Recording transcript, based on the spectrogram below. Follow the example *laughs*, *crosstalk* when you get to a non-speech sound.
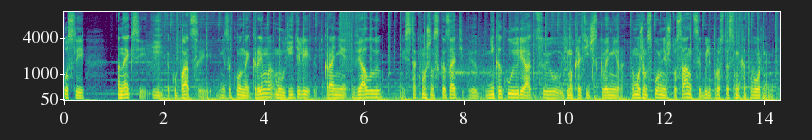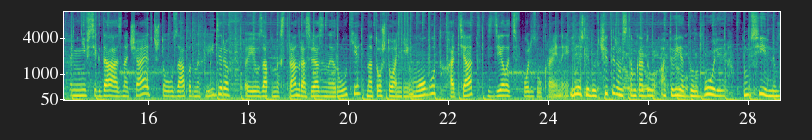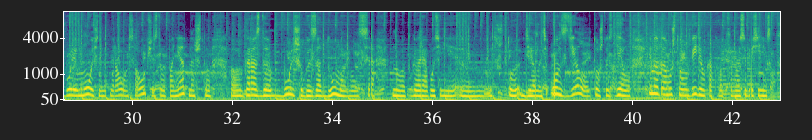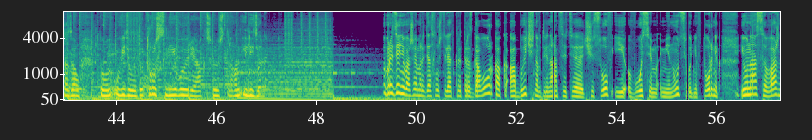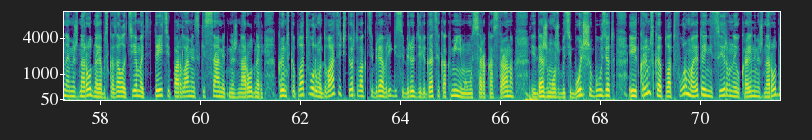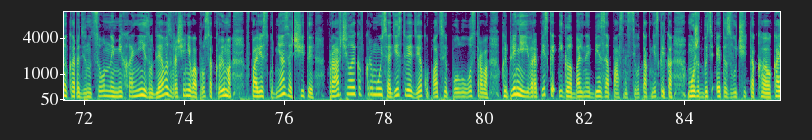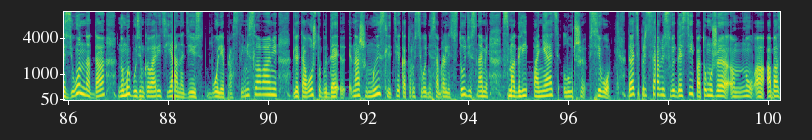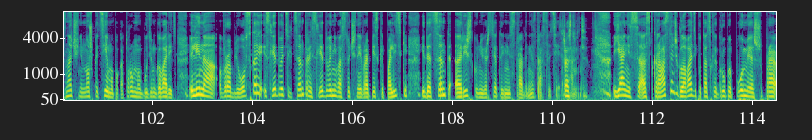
после аннексии и оккупации незаконной Крыма мы увидели крайне вялую если так можно сказать, э, никакую реакцию демократического мира. Мы можем вспомнить, что санкции были просто смехотворными. Это не всегда означает, что у западных лидеров и у западных стран развязаны руки на то, что они могут, хотят сделать в пользу Украины. Если бы в 2014 году ответ был более сильным, более мощным от мирового сообщества, понятно, что э, гораздо больше бы задумывался, ну вот говоря о Путине, э, что делать. Он сделал то, что сделал, именно потому, что он видел, как вот мой собеседник сказал, что он увидел эту трусливую реакцию стран и лидеров. Добрый день, уважаемые радиослушатели. Открытый разговор, как обычно, в 12 э, часов и 8 минут. Сегодня вторник. И у нас важная международная, я бы сказала, тема. Третий парламентский саммит международной крымской платформы. 24 октября в Риге соберет делегации как минимум из 40 стран. И даже, может быть, и больше будет. И крымская платформа – это инициированный Украиной международный координационный механизм для возвращения вопроса Крыма в повестку дня защиты прав человека в Крыму и содействия деоккупации оккупации полуострова, укрепление европейской и глобальной безопасности. Вот так несколько, может быть, это звучит так э, казенно, да, но мы будем говорить, я надеюсь, более простыми словами, для того, чтобы до... наши мысли, те, которые сегодня собрались в студии, с нами смогли понять лучше всего. Давайте представлю своих гостей, потом уже эм, ну, а, обозначу немножко тему, по которой мы будем говорить. Элина Враблевская, исследователь Центра исследований восточноевропейской политики и доцент э, Рижского университета имени Страдани. Здравствуйте. Здравствуйте. Янис Скрастыч, глава депутатской группы по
